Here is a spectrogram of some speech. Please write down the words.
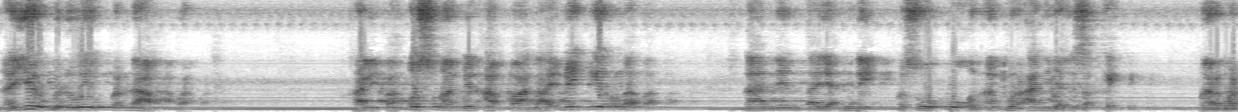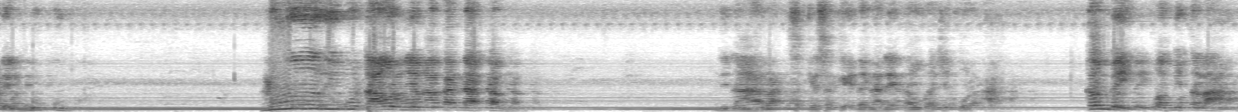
Nah ia berdua pendapat. Khalifah Utsman bin Affan lah mikir lah nanin tayak ni pesukuun Al-Quran yang sekek. Marmodel buku. Dua ribu tahun yang akan datang dinarak sekek-sekek dengan yang tahu baca Quran. Kembali wabi telah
